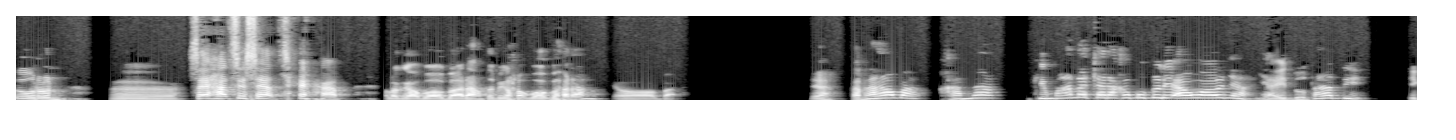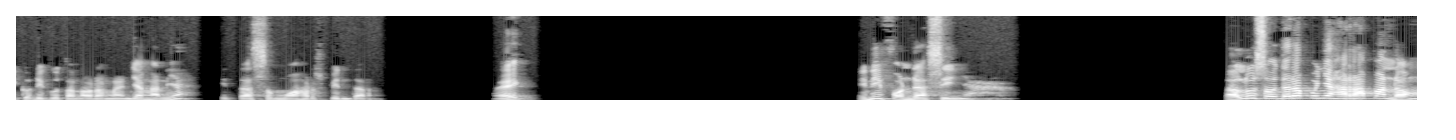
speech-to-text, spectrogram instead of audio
turun. Uh, sehat sih, sehat, sehat. Kalau nggak bawa barang, tapi kalau bawa barang, coba. Ya, karena apa? Karena gimana cara kamu beli awalnya? Ya itu tadi, ikut-ikutan orang lain. Jangan ya, kita semua harus pintar. Baik. Ini fondasinya. Lalu saudara punya harapan dong.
